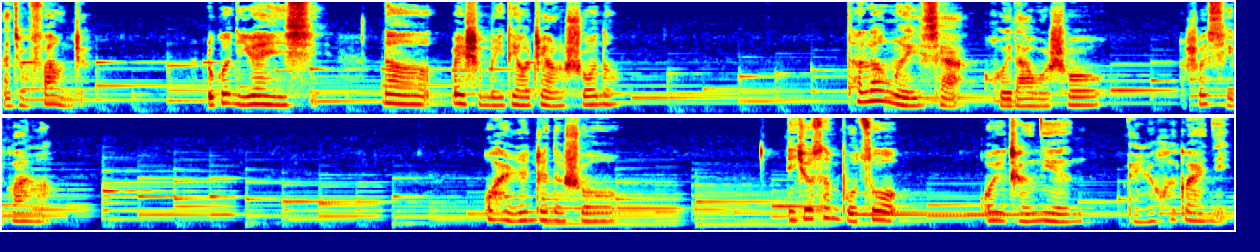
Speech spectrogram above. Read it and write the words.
那就放着；如果你愿意洗，那为什么一定要这样说呢？”他愣了一下，回答我说：“说习惯了。”我很认真的说：“你就算不做，我已成年，没人会怪你。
